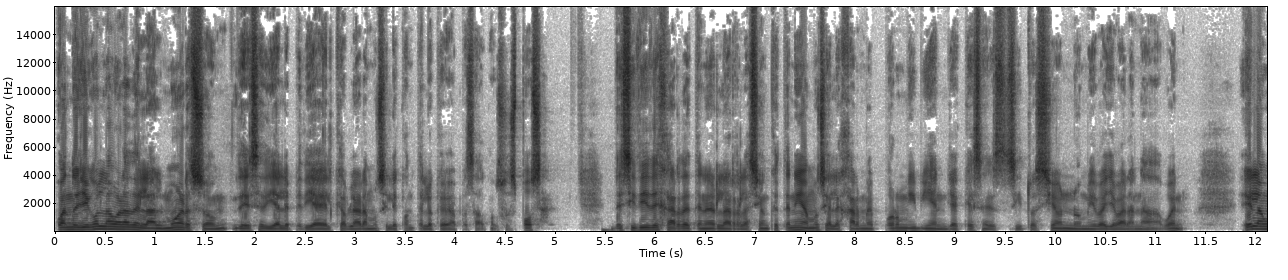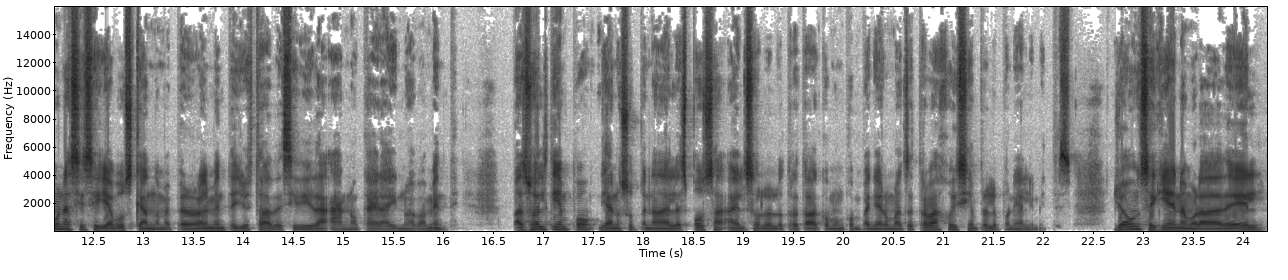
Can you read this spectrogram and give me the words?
Cuando llegó la hora del almuerzo de ese día, le pedí a él que habláramos y le conté lo que había pasado con su esposa. Decidí dejar de tener la relación que teníamos y alejarme por mi bien, ya que esa situación no me iba a llevar a nada bueno. Él aún así seguía buscándome, pero realmente yo estaba decidida a no caer ahí nuevamente. Pasó el tiempo, ya no supe nada de la esposa, a él solo lo trataba como un compañero más de trabajo y siempre le ponía límites. Yo aún seguía enamorada de él.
